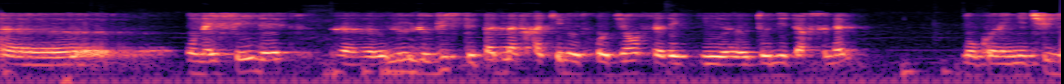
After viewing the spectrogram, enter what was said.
Euh, on a essayé d'être. Euh, le, le, but, c'était pas de matraquer notre audience avec des données personnelles. Donc, on a une étude.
